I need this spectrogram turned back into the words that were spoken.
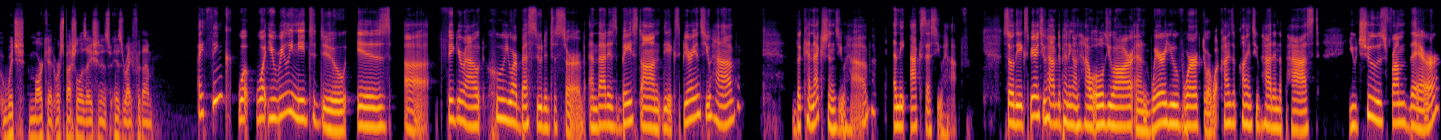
which market or specialization is is right for them? I think what what you really need to do is uh, figure out who you are best suited to serve, and that is based on the experience you have, the connections you have, and the access you have. So the experience you have, depending on how old you are and where you've worked or what kinds of clients you've had in the past, you choose from there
